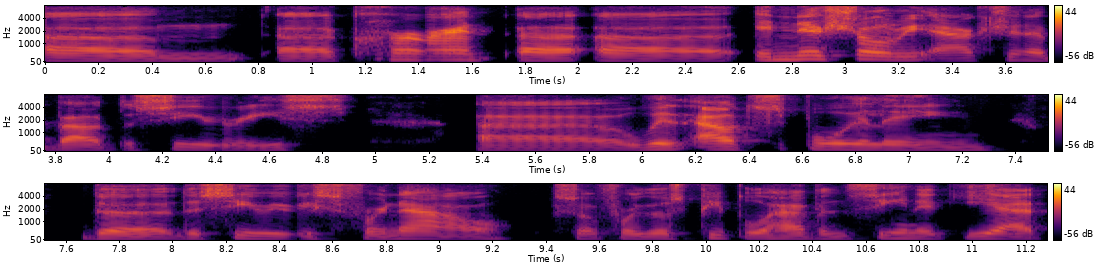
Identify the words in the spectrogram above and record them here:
um uh current uh uh initial reaction about the series uh without spoiling the the series for now so for those people who haven't seen it yet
